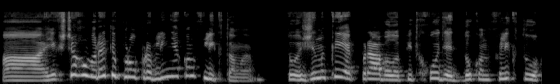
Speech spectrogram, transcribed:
А якщо говорити про управління конфліктами, то жінки, як правило, підходять до конфлікту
